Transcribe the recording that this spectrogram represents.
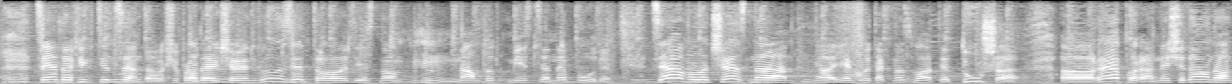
Це до 50 центів. Щоправда, якщо він вилезе, то дійсно кхм, нам тут місця не буде. Ця величезна, е, як би так назвати, туша е, репера нещодавно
